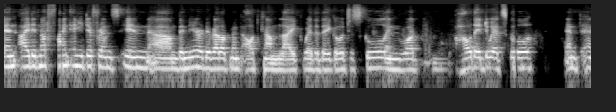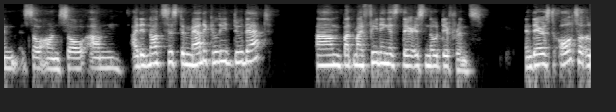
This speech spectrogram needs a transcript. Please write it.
and I did not find any difference in um, the neurodevelopment outcome, like whether they go to school and what, how they do at school, and and so on. So um, I did not systematically do that, um, but my feeling is there is no difference, and there's also a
